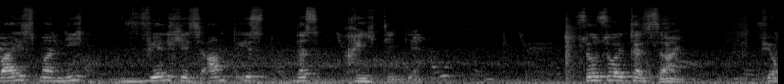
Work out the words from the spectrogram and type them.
weiß man nicht, welches Amt ist das Richtige. So sollte es sein. Für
